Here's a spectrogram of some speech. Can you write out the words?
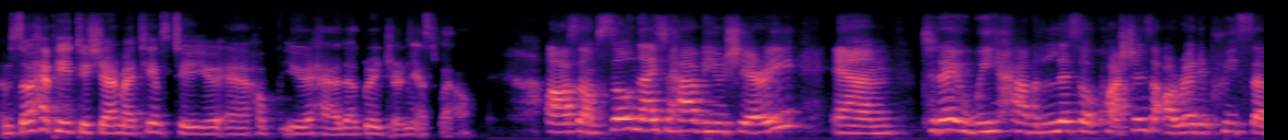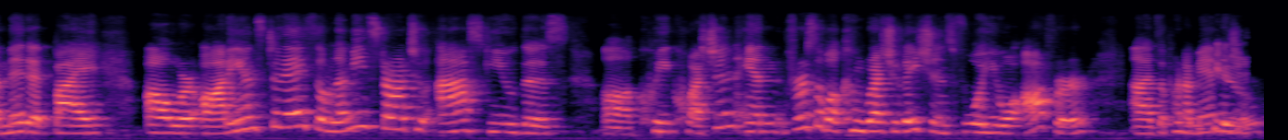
I'm so happy to share my tips to you and hope you had a great journey as well. Awesome. So nice to have you, Sherry. And today we have a list of questions already pre-submitted by our audience today. So let me start to ask you this uh, quick question. And first of all, congratulations for your offer uh, as a product manager to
